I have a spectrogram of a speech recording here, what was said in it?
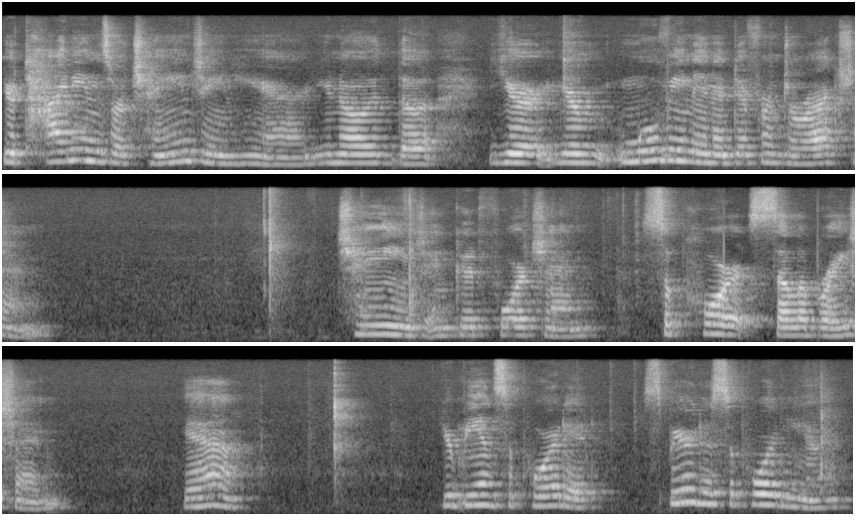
Your tidings are changing here. You know, the you're you're moving in a different direction. Change and good fortune support, celebration. Yeah. You're being supported. Spirit is supporting you.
